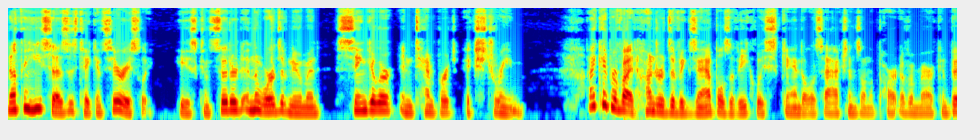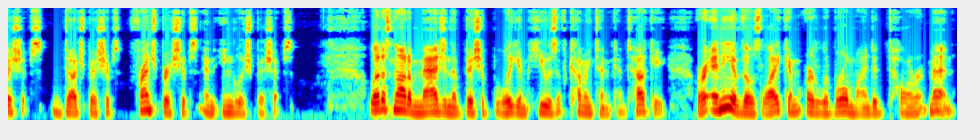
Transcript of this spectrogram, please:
Nothing he says is taken seriously. He is considered, in the words of Newman, singular, intemperate, extreme. I could provide hundreds of examples of equally scandalous actions on the part of American bishops, Dutch bishops, French bishops, and English bishops. Let us not imagine that Bishop William Hughes of Covington, Kentucky, or any of those like him are liberal minded, tolerant men.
